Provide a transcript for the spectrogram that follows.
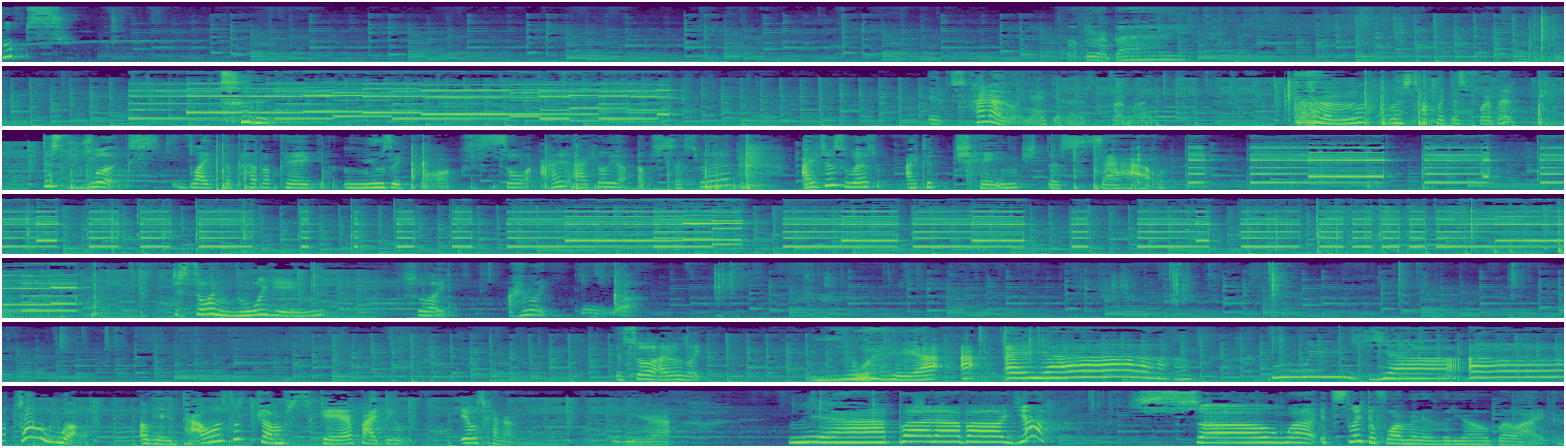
Whoops. I'll be right back. Let's talk about this for a bit. This looks like the Peppa Pig music box. So I actually am obsessed with it. I just wish I could change the sound. So annoying. So like, I'm like, oh, And so I was like, yeah, yeah, Okay, that was a jump scare, but I think it was kind of yeah, yeah, but uh, but yeah. So uh, it's like a four minute video, but like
